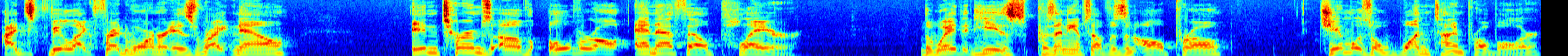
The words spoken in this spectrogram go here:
I just feel like Fred Warner is right now, in terms of overall NFL player, the way that he is presenting himself as an all pro. Jim was a one time Pro Bowler,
